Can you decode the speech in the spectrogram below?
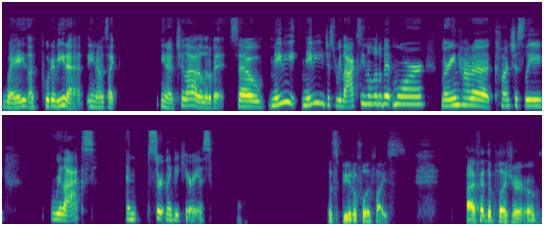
way, like pura vida, you know, it's like, you know, chill out a little bit. So maybe, maybe just relaxing a little bit more, learning how to consciously relax and certainly be curious. That's beautiful advice. I've had the pleasure of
